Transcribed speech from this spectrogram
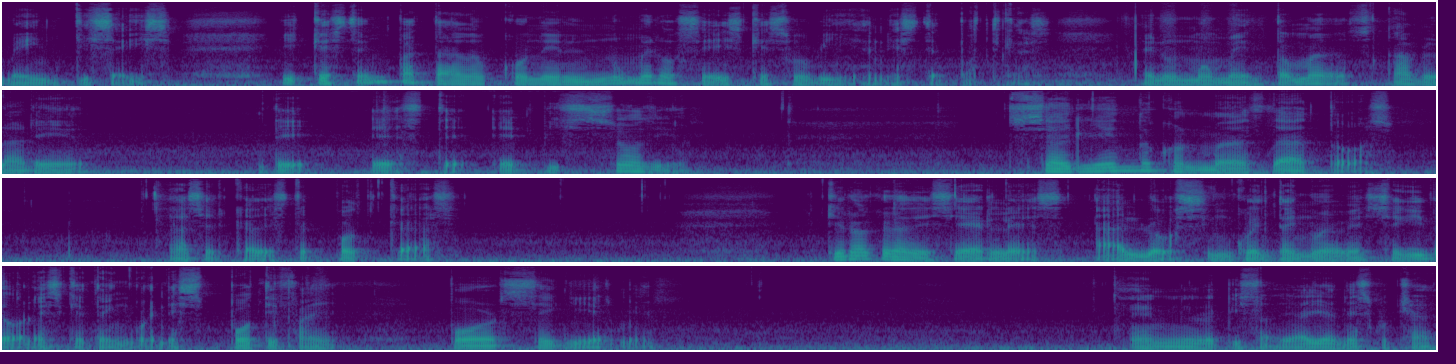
26 y que está empatado con el número 6 que subí en este podcast. En un momento más hablaré de este episodio. Saliendo con más datos acerca de este podcast, quiero agradecerles a los 59 seguidores que tengo en Spotify por seguirme. En el episodio hayan escuchado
